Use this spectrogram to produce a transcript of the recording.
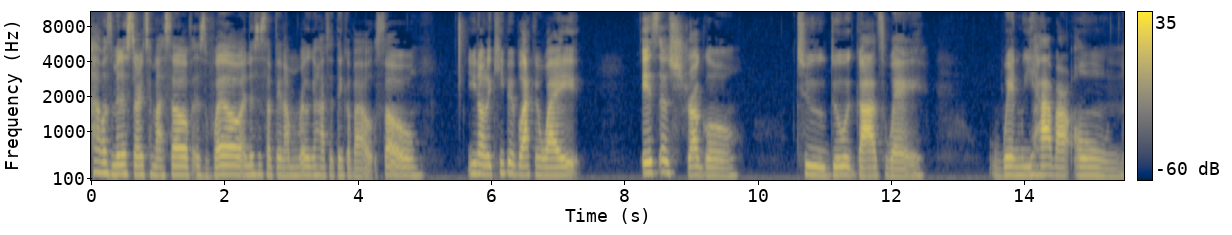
I was ministering to myself as well. And this is something I'm really going to have to think about. So, you know, to keep it black and white, it's a struggle to do it God's way when we have our own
